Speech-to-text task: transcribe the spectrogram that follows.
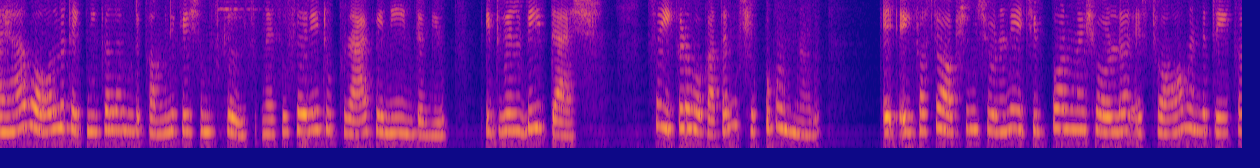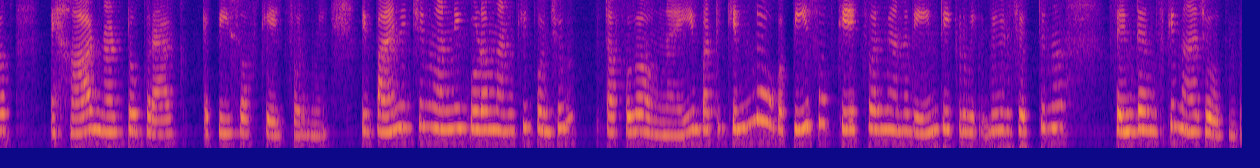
I have all the technical and communication skills necessary to crack any interview it will be dash so ఇక్కడ ఒక అతను చెప్పుకుంటున్నాడు. ఫస్ట్ ఆప్షన్స్ చూడండి. A chip on my shoulder a strong and the tea cup a hard nut to crack a piece of cake for me ఈ పైన ఇచ్చినవన్నీ కూడా మనకి కొంచెం టఫ్గా ఉన్నాయి. బట్ కింద ఒక piece of cake for me అన్నది ఏంటి? ఇక్కడ వీడు చెప్తున్న సెంటెన్స్కి మ్యాచ్ అవుతుంది.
